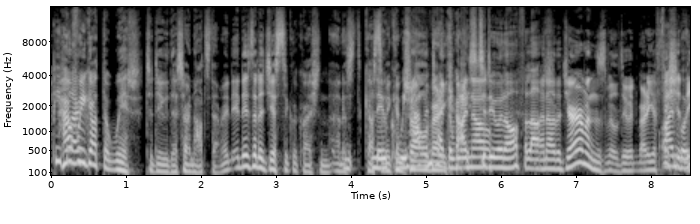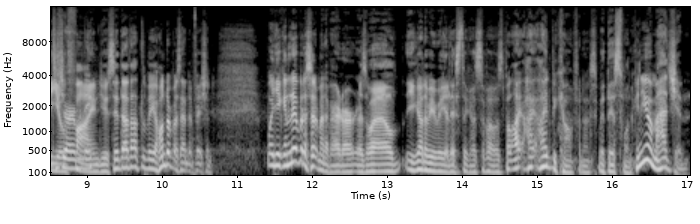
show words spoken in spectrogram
people have are- we got the wit to do this or not, Steph? It, it is a logistical question, and it's to be we haven't very. had the I wit know, to do an awful lot. I know the Germans will do it very efficiently. going You'll Germany. find. You see that that'll be hundred percent efficient. Well, you can live with a certain amount of error as well. You got to be realistic, I suppose. But I, I, I'd be confident with this one. Can you imagine?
